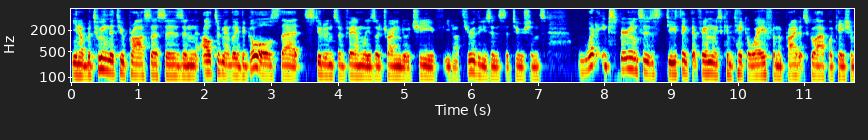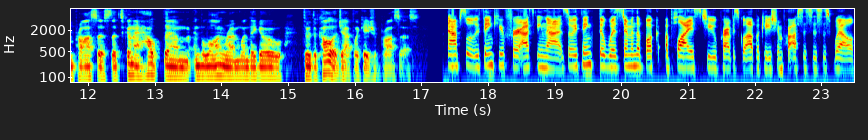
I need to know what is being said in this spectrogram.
you know, between the two processes and ultimately the goals that students and families are trying to achieve, you know, through these institutions. What experiences do you think that families can take away from the private school application process that's going to help them in the long run when they go through the college application process? Absolutely. Thank you for asking that. So I think the wisdom in the book applies to private school application processes as well.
